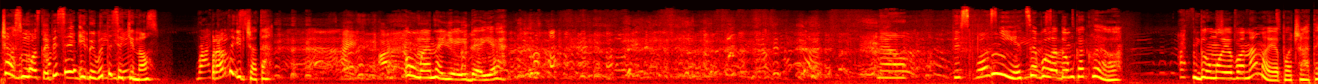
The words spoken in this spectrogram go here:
Час моститися і дивитися кіно. Правда, дівчата? У мене є ідея. Ні, це була думка Клео. Думаю, вона має почати.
